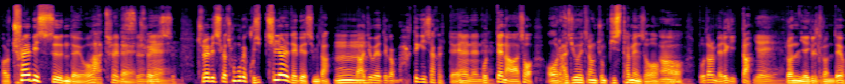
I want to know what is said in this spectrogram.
바로 트래비스인데요. 아, 트래비스. 네, 트래비스. 예. 트래비스가 1997년에 데뷔했습니다. 음. 라디오 헤드가 막 뜨기 시작할 때 네네네. 그때 나와서 어, 라디오 헤드랑 좀 비슷하면서 어. 어, 또 다른 매력이 있다. 예, 예. 그런 얘기를 들었는데요.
